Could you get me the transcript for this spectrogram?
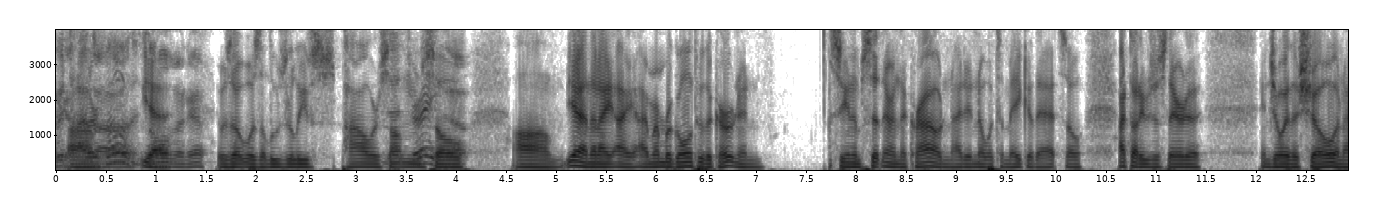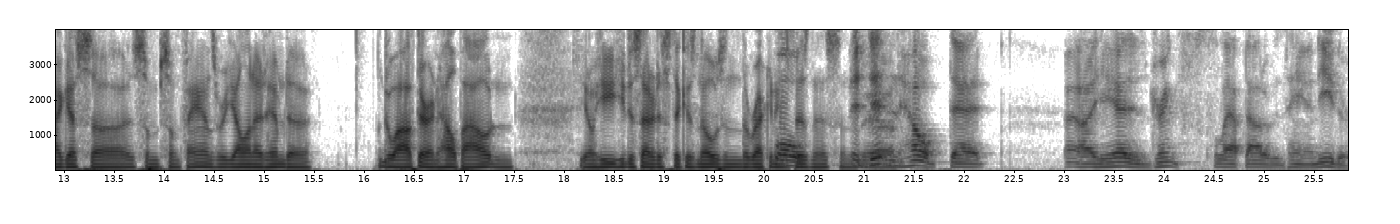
with Uh, Tyler uh, yeah. Sullivan, yeah. It was a it was a loser leaves pow or something. right, so, um, yeah, and then I, I I remember going through the curtain and seeing him sitting there in the crowd, and I didn't know what to make of that. So I thought he was just there to enjoy the show, and I guess uh, some some fans were yelling at him to go out there and help out, and you know he he decided to stick his nose in the Reckoning's Well, business, and It didn't help that uh, he had his drink slapped out of his hand either.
